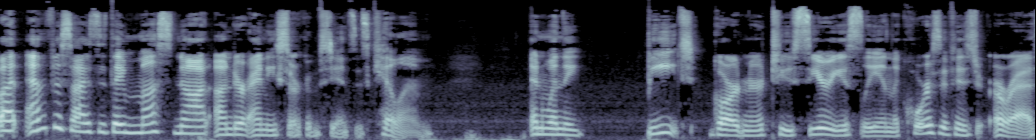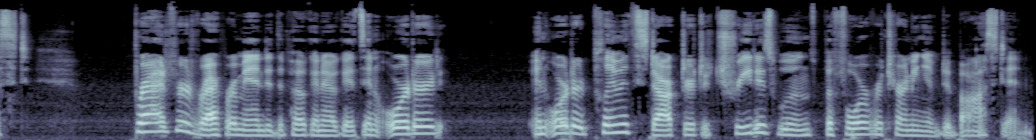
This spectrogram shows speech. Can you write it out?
but emphasized that they must not, under any circumstances, kill him. And when they beat Gardner too seriously in the course of his arrest, Bradford reprimanded the Pokanokets and ordered and ordered Plymouth's doctor to treat his wounds before returning him to Boston.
